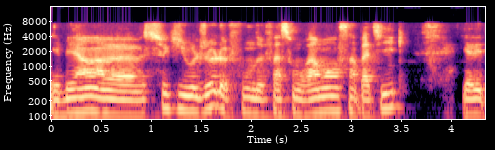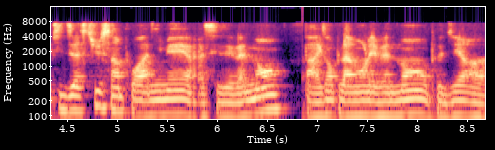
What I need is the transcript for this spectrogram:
Eh bien, ceux qui jouent le jeu le font de façon vraiment sympathique. Il y a des petites astuces hein, pour animer euh, ces événements. Par exemple, avant l'événement, on peut dire euh,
